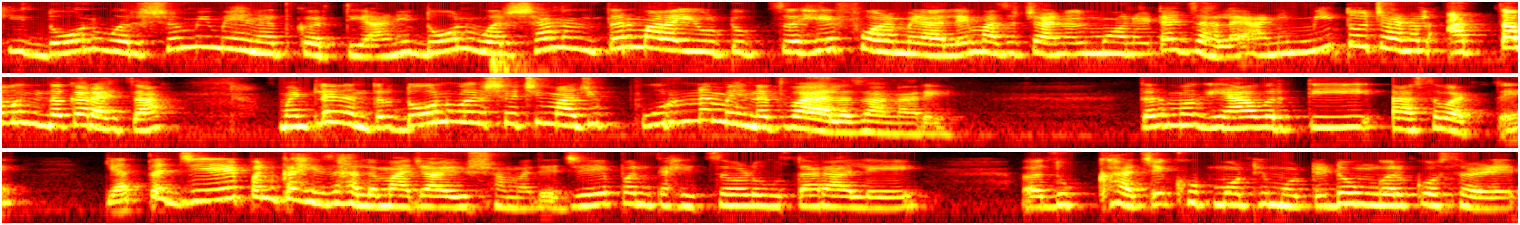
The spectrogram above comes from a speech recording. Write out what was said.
की दोन वर्ष मी मेहनत करते आणि दोन वर्षानंतर मला यूट्यूबचं हे फळ मिळाले माझं चॅनल मॉनिटाईज झालंय आणि मी तो चॅनल आत्ता बंद करायचा. म्हटल्यानंतर दोन वर्षाची माझी पूर्ण मेहनत वायाला जाणार आहे. तर मग ह्यावरती असं वाटतंय की आत्ता जे पण काही झालं माझ्या आयुष्यामध्ये जे पण काही चढ उतार आले दुःखाचे खूप मोठे मोठे डोंगर कोसळलेत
